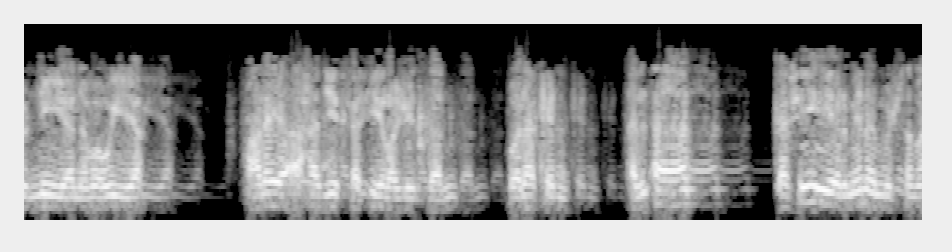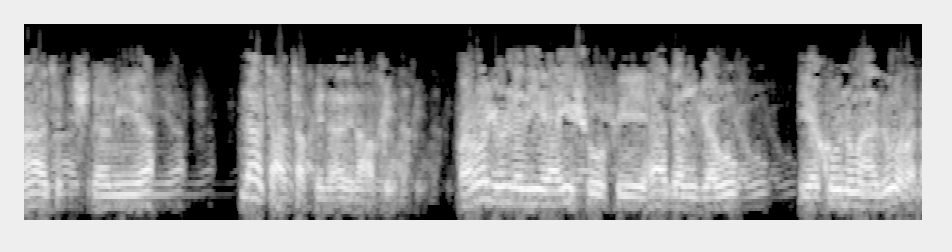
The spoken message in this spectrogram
سنية نبوية عليها أحاديث كثيرة جدا ولكن الآن كثير من المجتمعات الإسلامية لا تعتقد هذه العقيدة. فالرجل الذي يعيش في هذا الجو يكون معذورا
